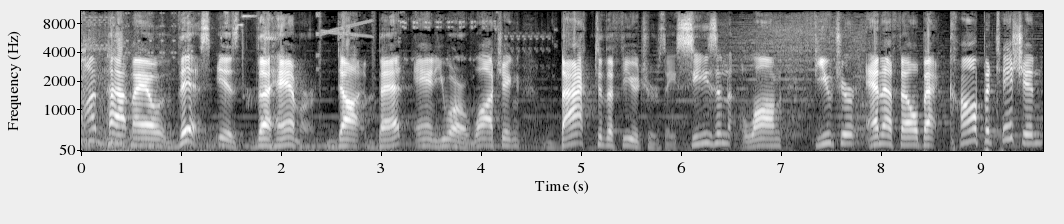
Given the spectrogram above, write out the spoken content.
I'm Pat Mayo. This is The Hammer. Bet, and you are watching Back to the Futures, a season long future NFL bet competition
